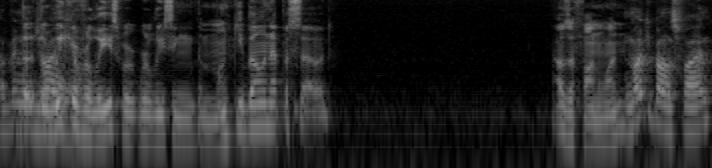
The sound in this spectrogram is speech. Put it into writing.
I've been the, the week it. of release, we're releasing the Monkeybone episode. That was a fun one. Monkeybone's fun.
